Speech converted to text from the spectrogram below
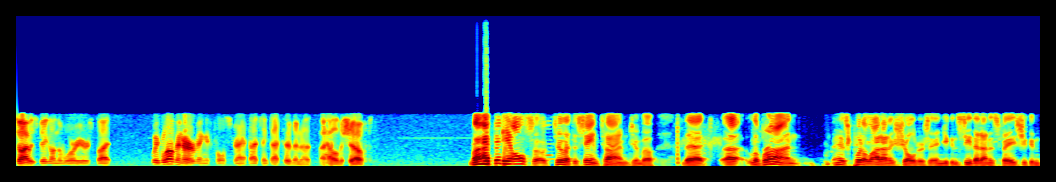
so I was big on the Warriors. But with Love and Irving at full strength, I think that could have been a, a hell of a show. Well, I think also too at the same time, Jimbo, that uh, LeBron has put a lot on his shoulders, and you can see that on his face. You can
